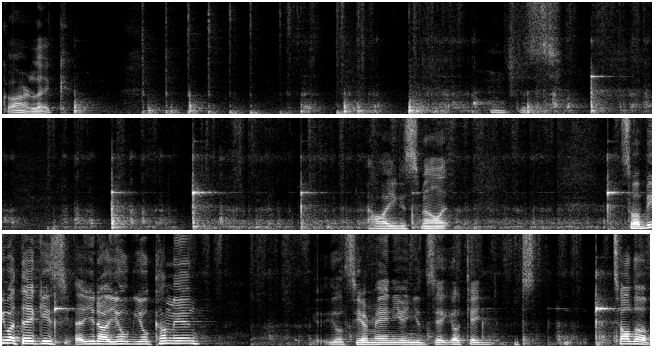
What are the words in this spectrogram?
garlic. Just oh, you can smell it. So Viva Tequis, uh, you know, you'll you'll come in, you'll see our menu, and you'll say, okay, tell the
